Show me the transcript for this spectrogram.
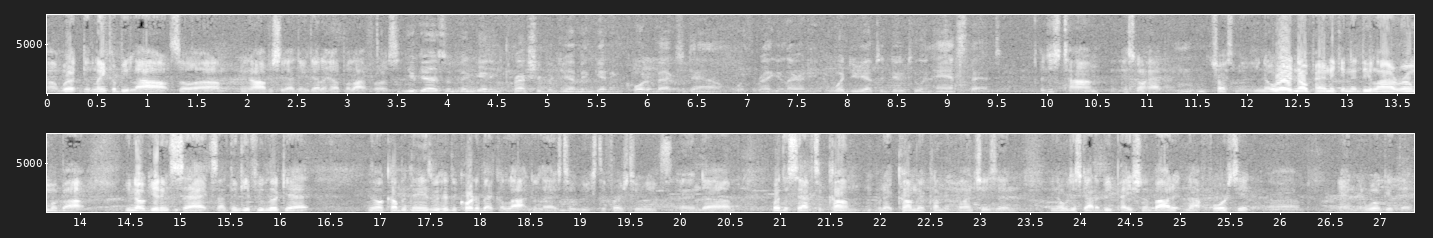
uh, the Linc will be loud. So um, you know, obviously, I think that'll help a lot for us. You guys have been getting pressure, but you have been getting quarterbacks down with regularity. What do you have to do to enhance that? It's just time. It's gonna happen. Mm-hmm. Trust me. You know, we're no panic in the D line room about you know getting sacks. I think if you look at you know, a couple of things. We hit the quarterback a lot in the last two weeks, the first two weeks, and uh, but the sacks have come. When they come, they come in bunches, and you know we just got to be patient about it, not force it, uh, and, and, we'll get there.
